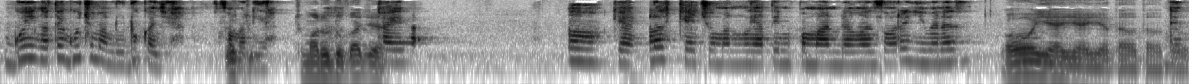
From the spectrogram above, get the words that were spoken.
gue ingatnya gue cuma duduk aja sama cu- dia Cuma duduk aja. kayak eh, kayak lo kayak cuma ngeliatin pemandangan sore gimana sih Oh iya iya iya tahu tahu tahu.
